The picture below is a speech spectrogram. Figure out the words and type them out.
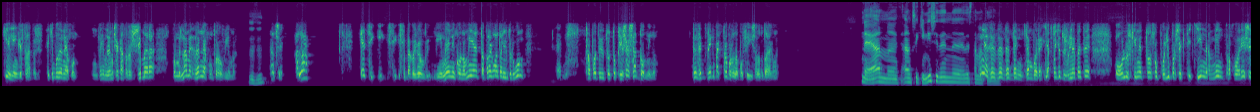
και οι ελληνικές τράπεζες. Εκεί που δεν έχουν. Μιλάμε ξεκάθαρο σήμερα που μιλάμε δεν έχουν πρόβλημα. Έτσι. Αλλά έτσι στην παγκοσμιοποιημένη οικονομία τα πράγματα λειτουργούν ε, θα πω ότι το, το κλεισέ σαν ντόμινο. Δεν, δεν υπάρχει τρόπος να το αποφύγεις αυτό το πράγμα. Ναι, αν, αν ξεκινήσει δεν, δεν σταματάει. Ναι, δεν, δεν, δεν, δεν μπορεί. Γι' αυτό και τους βλέπετε όλους και είναι τόσο πολύ προσεκτικοί να μην προχωρήσει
